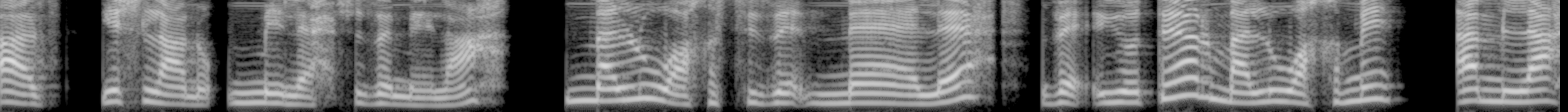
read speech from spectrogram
אז יש לנו מלח שזה מלח, מלוח שזה מלח ויותר מלוח מאמלח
